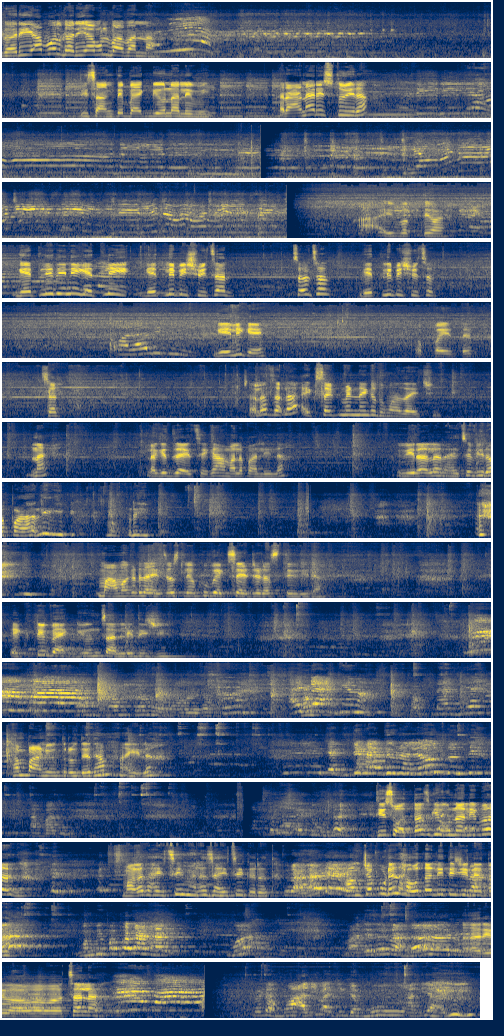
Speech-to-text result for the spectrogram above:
घरी या बोल घरी या बोल बाबांना. ती सांगते बॅग घेऊन आले मी. राहणार आहेस तू इरा? आई बघते घेतली तिने घेतली. घेतली पिशवी चल. चल चल. घेतली पिशवी चल. गेली काय पप्पा येत आहेत चल. चला चला. एक्साइटमेंट नाही का तुम्हाला जायची? नाही? लगेच जायचं आहे का आम्हाला पालीला? विराला राहायचं विरा पळाली. बापरे. मामाकडे जायचं असल्यावर खूप एक्सायटेड असते विरा. एकटी बॅग घेऊन चालली तिची. थांब पाणी उतरवू दे थांब आईला. उचलून ती. स्वतःच घेऊन आली बघ. मला जायचंय मला जायचंय करत. आमच्या पुढे धावत आली ती जिन्यातून. मम्मी पप्पा राहणार? मग? माझे जर राहणार. अरे वा वा वा चला. आली माझी डम्मू आली आली.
